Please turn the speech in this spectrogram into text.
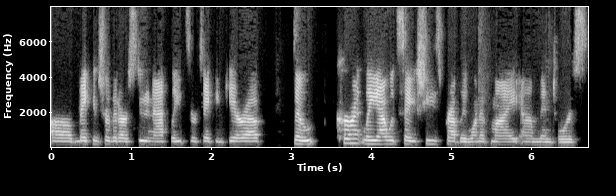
uh, making sure that our student athletes are taken care of. So currently, I would say she's probably one of my um, mentors.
